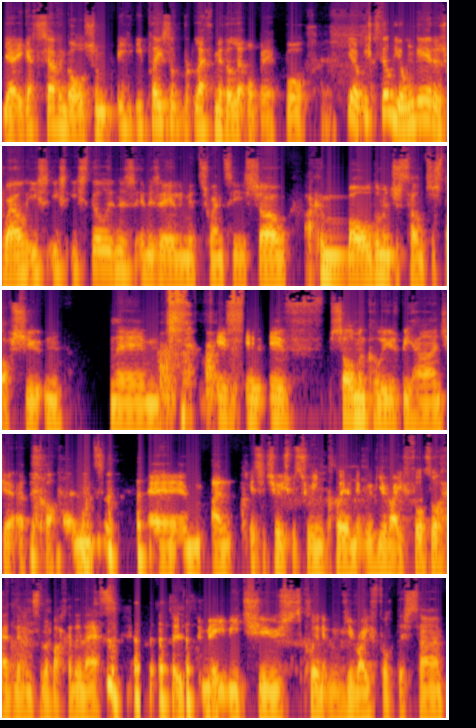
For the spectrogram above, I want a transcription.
Yeah, he gets seven goals from. He, he plays left mid a little bit, but you know he's still young here as well. He's he's, he's still in his in his early mid twenties, so I can mould him and just tell him to stop shooting. And um, if, if if Salomon Kalou's behind you at the top end, um, and it's a choice between clearing it with your right foot or heading it into the back of the net, to, to maybe choose clearing it with your right foot this time.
